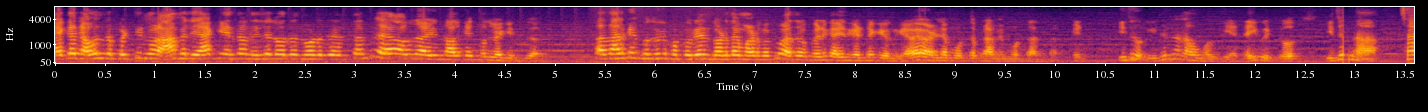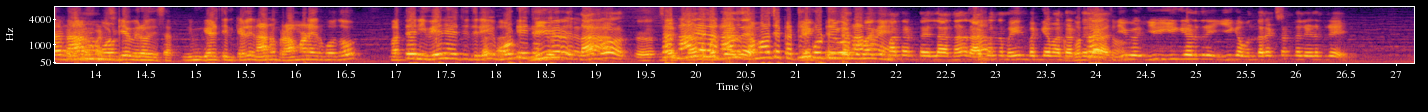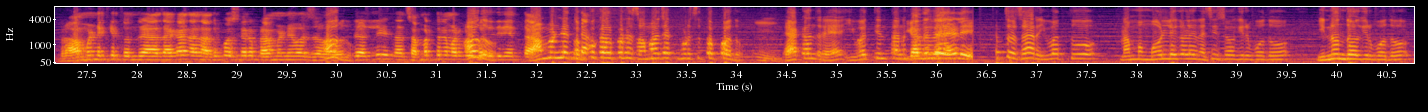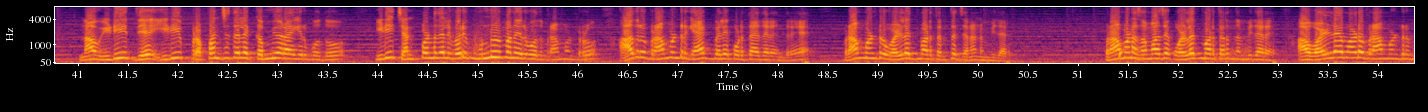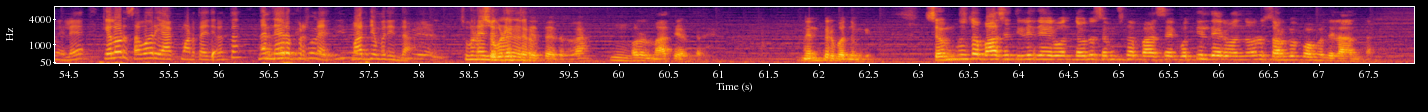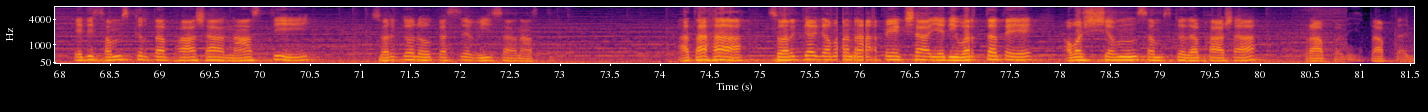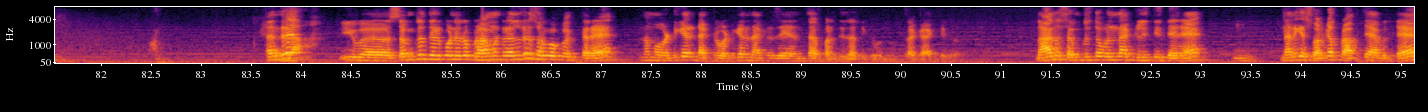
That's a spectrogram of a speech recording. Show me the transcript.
ಯಾಕಂದ್ರೆ ಅವನ ಪಟ್ಟಿ ನೋಡಿ ಆಮೇಲೆ ಯಾಕೆ ಅಂತ ಅವ್ನು ಎಲ್ಲೆಲ್ಲಿ ಹೋದ್ರೆ ನೋಡಿದ್ರೆ ಅಂತಂದ್ರೆ ಅವ್ನು ಐದು ನಾಲ್ಕೈದು ಮದುವೆ ಆಗಿತ್ತು. ಆ ನಾಲ್ಕೈದು ಮದುವೆಗೆ ಪಾಪ ಏನ್ ದೊಡ್ಡದಾಗ ಮಾಡ್ಬೇಕು ಅದು ಬೆಳಿಗ್ಗೆ ಐದು ಗಂಟೆಗೆ ಇವ್ನಿಗೆ ಒಳ್ಳೆ ಮುಹೂರ್ತ ಬ್ರಾಹ್ಮಿ ಮುಹೂರ್ತ ಅಂತ. ಇದು ಇದನ್ನ ನಾವು ಮೌಢ್ಯ ದಯವಿಟ್ಟು ಇದನ್ನ ಸರ್ ನಾನು ಮೌಢ್ಯ ವಿರೋಧಿ ಸರ್ ನಿಮ್ಗೆ ಹೇಳ್ತೀನಿ ಕೇಳಿ ನಾನು ಬ್ರಾಹ್ಮಣ ಇರ್ಬೋದು ಮತ್ತೆ ನೀವೇನ್ ಹೇಳ್ತಿದ್ರಿ ಸಮಾಜ. ಮಾತಾಡ್ತಾ ಇಲ್ಲ. ನಾನು ರಾಘವೇಂದ್ರ ಮೈನ್ ಬಗ್ಗೆ ಮಾತಾಡ್ತಾ ಇಲ್ಲ. ನೀವು ಈಗ ಹೇಳಿದ್ರಿ ಈಗ ಒಂದ್ ದಲ್ಲಿ ಹೇಳಿದ್ರಿ ಬ್ರಾಹ್ಮಣ್ಯಕ್ಕೆ ತೊಂದರೆ ಆದಾಗ ನಾನು ಅದಕ್ಕೋಸ್ಕರ ಬ್ರಾಹ್ಮಣ್ಯ ನಾನು ಸಮರ್ಥನೆ ಮಾಡ್ಕೊಂಡು. ಬಂದಿದ್ದೀನಿ ಅಂತ. ಬ್ರಾಹ್ಮಣ್ಯ ತಪ್ಪು ಕಲ್ಪನೆ ಸಮಾಜಕ್ಕೆ ಮೂಡಿಸೋ ತಪ್ಪದು. ಅದು ಯಾಕಂದ್ರೆ ಇವತ್ತಿನ ತನಕ ಹೇಳಿ. ಇವತ್ತು ಸರ್ ಇವತ್ತು ನಮ್ಮ ಮೌಲ್ಯಗಳು ನಶಿಸಿ ಹೋಗಿರ್ಬೋದು ಇನ್ನೊಂದು ಹೋಗಿರ್ಬೋದು ನಾವು ಇಡೀ ದೇ ಇಡೀ ಪ್ರಪಂಚದಲ್ಲೇ ಕಮ್ಮಿಯವರಾಗಿರ್ಬೋದು ಇಡೀ ಚನ್ಪಣ್ಣದಲ್ಲಿ ಬರೀ ಮುನ್ನೂರು ಮನೆ ಇರ್ಬೋದು ಬ್ರಾಹ್ಮಣರು. ಆದರೂ ಬ್ರಾಹ್ಮಣರಿಗೆ ಯಾಕೆ ಬೆಲೆ ಕೊಡ್ತಾ ಇದ್ದಾರೆ ಅಂದರೆ ಬ್ರಾಹ್ಮಣರು ಒಳ್ಳೇದು ಮಾಡ್ತಾರೆ ಅಂತ ಜನ ನಂಬಿದ್ದಾರೆ. ಬ್ರಾಹ್ಮಣ ಸಮಾಜಕ್ಕೆ ಒಳ್ಳೇದು ಮಾಡ್ತಾರೆ ಅಂತ ನಂಬಿದ್ದಾರೆ. ಆ ಒಳ್ಳೆ ಮಾಡೋ ಬ್ರಾಹ್ಮಣರ ಮೇಲೆ ಕೆಲವರು ಸವಾರಿ ಯಾಕೆ ಮಾಡ್ತಾ ಇದ್ದಾರೆ ಅಂತ ನನ್ನ ನೇರ ಪ್ರಶ್ನೆ ಮಾಧ್ಯಮದಿಂದ. ಮಾತು ಹೇಳ್ತಾರೆ. ನೆನಪಿರ್ಬೋದು ನಿಮಗೆ. ಸಂಸ್ಕೃತ ಭಾಷೆ ತಿಳಿದೇ ಇರುವಂತವನು ಸಂಸ್ಕೃತ ಭಾಷೆ ಗೊತ್ತಿಲ್ಲದೆ ಇರುವಂತವನು ಸ್ವರ್ಗಕ್ಕೆ ಹೋಗೋದಿಲ್ಲ ಅಂತ. ಇದು ಸಂಸ್ಕೃತ ಭಾಷಾ ನಾಸ್ತಿ ಸ್ವರ್ಗಲೋಕಸ್ಯ ವೀಸಾ ನಾಸ್ತಿ. ಅತಃ ಸ್ವರ್ಗಗಮನ ಅಪೇಕ್ಷಾ ಯದಿ ವರ್ತತೆ ಅವಶ್ಯಂ ಸಂಸ್ಕೃತ ಭಾಷಾ ಪ್ರಾಪಣೀಯ ಪ್ರಾಪ್ತವ್ಯ ಅಂದ್ರೆ ಈ ಸಂಸ್ಕೃತ ತಿಳ್ಕೊಂಡಿರೋ ಬ್ರಾಹ್ಮಣರೆಲ್ಲರೂ ಸ್ವರ್ಗಕ್ಕೆ ಹೋಗ್ತಾರೆ. ನಮ್ಮ ಒಟ್ಟಿಗೆ ಡಾಕ್ಟರ್ ಒಟ್ಟಿಗೆ ಡಾಕ್ಟರ್ ಜಯ ಅಂತ ಬರ್ದಿದ್ರು ಅದಕ್ಕೆ ಒಂದು ಉತ್ತರ ಹಾಕಿದ್ರು. ನಾನು ಸಂಸ್ಕೃತವನ್ನ ಕಲಿತಿದ್ದೇನೆ. ನನಗೆ ಸ್ವರ್ಗ ಪ್ರಾಪ್ತಿ ಆಗುತ್ತೆ.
